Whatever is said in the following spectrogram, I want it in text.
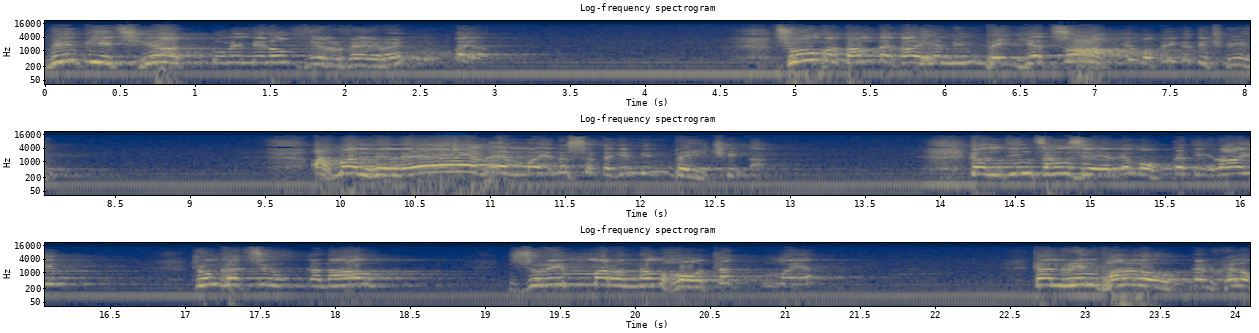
ba min ti chiat mình min milo fir vere baya Chúng ko tam ta ka he min be hiat cha cái mo cái cái chuyện à mà lê lê em mới nó sẽ ta ge min be chi cần tin chẳng dễ le mo cái ti lai chung nằm hồ ka nau zurim cần nam ho lộ cần kan lộ phalo kan khelo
